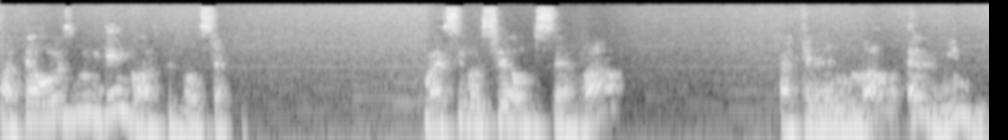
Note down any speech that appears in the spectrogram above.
Até hoje ninguém gosta de uma serpente. Mas se você observar, aquele animal é lindo.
